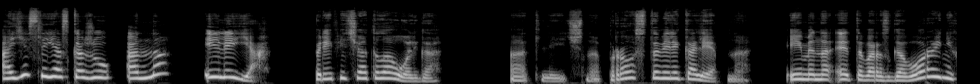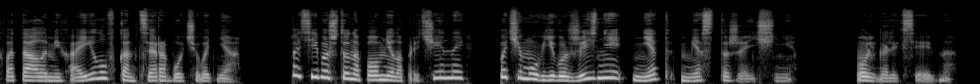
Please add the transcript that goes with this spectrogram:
а если я скажу «она» или «я»? Припечатала Ольга. Отлично, просто великолепно. Именно этого разговора и не хватало Михаилу в конце рабочего дня. Спасибо, что напомнила причины, почему в его жизни нет места женщине. Ольга Алексеевна.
